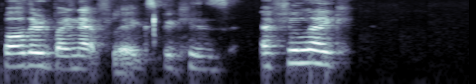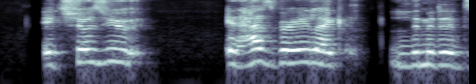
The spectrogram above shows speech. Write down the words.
bothered by Netflix because I feel like it shows you it has very like limited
